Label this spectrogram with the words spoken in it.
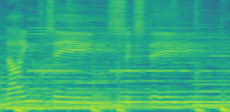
1960.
